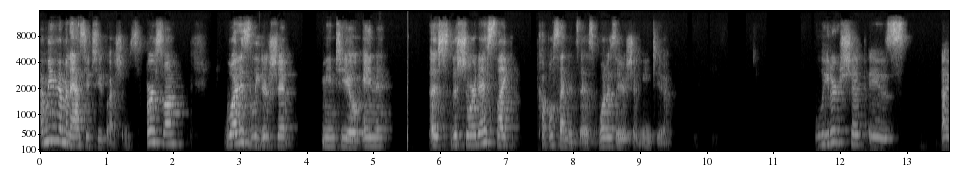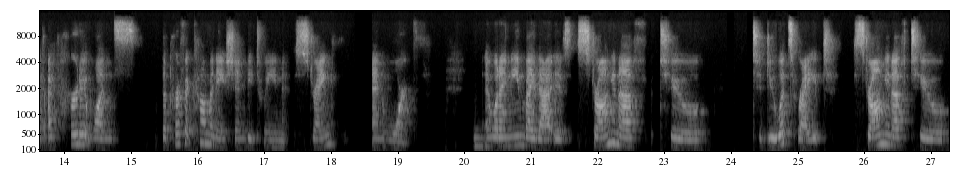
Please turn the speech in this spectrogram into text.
I maybe I'm going to ask you two questions. First one, what does leadership mean to you in a, the shortest like couple sentences? What does leadership mean to you? leadership is I've I've heard it once the perfect combination between strength and warmth. Mm-hmm. And what I mean by that is strong enough to to do what's right, strong enough to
